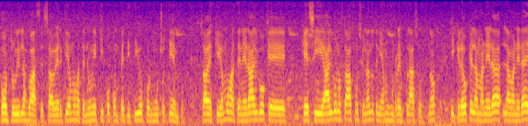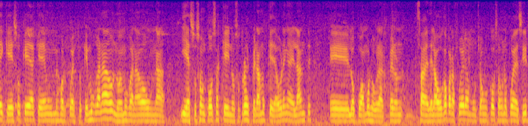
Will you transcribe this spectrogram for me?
construir las bases, saber que íbamos a tener un equipo competitivo por mucho tiempo, sabes que íbamos a tener algo que, que si algo no estaba funcionando teníamos un reemplazo, ¿no? Y creo que la manera, la manera de que eso queda, queda en un mejor puesto. Que hemos ganado, no hemos ganado aún nada. Y eso son cosas que nosotros esperamos que de ahora en adelante eh, lo podamos lograr. Pero, ¿sabes? De la boca para afuera, muchas cosas uno puede decir,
